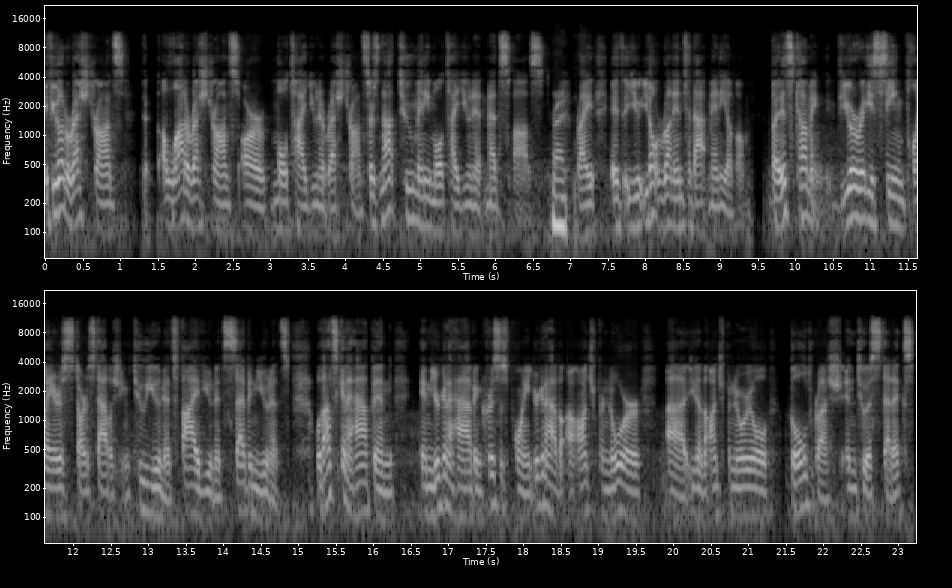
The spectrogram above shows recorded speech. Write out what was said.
If you go to restaurants, a lot of restaurants are multi-unit restaurants. There's not too many multi-unit med spas. Right. Right. It, you, you don't run into that many of them, but it's coming. You're already seeing players start establishing two units, five units, seven units. Well, that's going to happen. And you're going to have, in Chris's point, you're going to have an entrepreneur, uh, you know, the entrepreneurial gold rush into aesthetics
